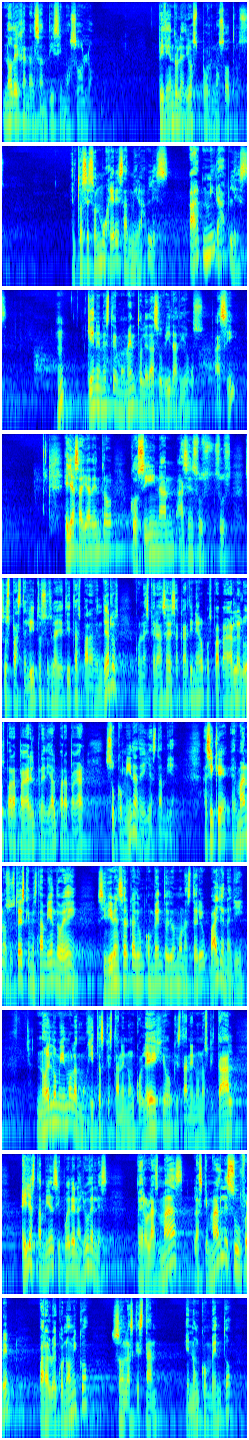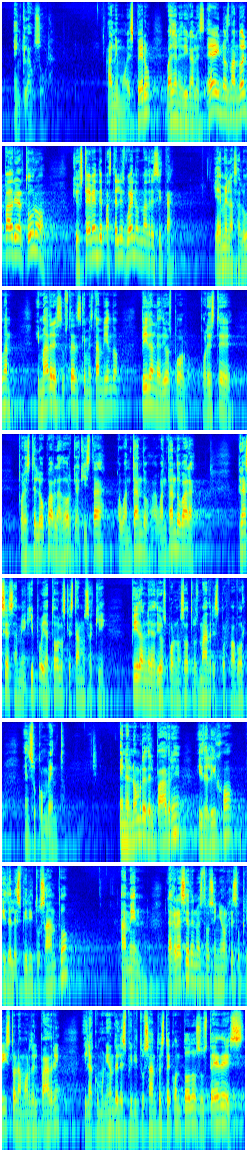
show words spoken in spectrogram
No dejan al Santísimo solo, pidiéndole a Dios por nosotros. Entonces son mujeres admirables, admirables. ¿Mm? ¿Quién en este momento le da su vida a Dios? Así. Ellas allá adentro cocinan, hacen sus, sus, pastelitos, sus galletitas para venderlos, con la esperanza de sacar dinero, pues para pagar la luz, para pagar el predial, para pagar su comida de ellas también. Así que, hermanos, ustedes que me están viendo, hey, si viven cerca de un convento, de un monasterio, vayan allí. No es lo mismo las monjitas que están en un colegio, que están en un hospital, ellas también, si pueden, ayúdenles. Pero las más, las que más les sufren para lo económico son las que están en un convento en clausura. Ánimo, espero, vayan y díganles, hey, nos mandó el padre Arturo, que usted vende pasteles buenos, madrecita. Y ahí me la saludan. Y madres, ustedes que me están viendo, pídanle a Dios por, por, este, por este loco hablador que aquí está aguantando, aguantando vara. Gracias a mi equipo y a todos los que estamos aquí. Pídanle a Dios por nosotros, madres, por favor, en su convento. En el nombre del Padre y del Hijo y del Espíritu Santo. Amén. La gracia de nuestro Señor Jesucristo, el amor del Padre y la comunión del Espíritu Santo esté con todos ustedes.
